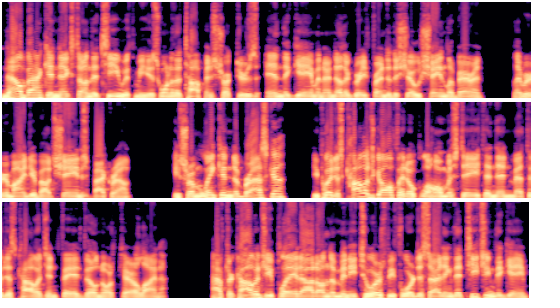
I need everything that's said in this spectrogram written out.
Now back in next on the tee with me is one of the top instructors in the game and another great friend of the show, Shane LeBaron. Let me remind you about Shane's background. He's from Lincoln, Nebraska, he played his college golf at Oklahoma State and then Methodist College in Fayetteville, North Carolina. After college, he played out on the mini tours before deciding that teaching the game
